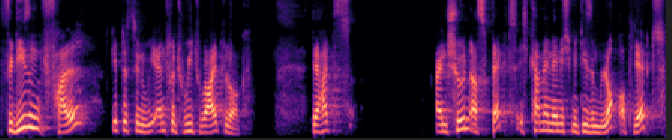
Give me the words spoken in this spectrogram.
Für diesen Fall gibt es den Reentered Read Write Log. Der hat einen schönen Aspekt. Ich kann mir nämlich mit diesem Log-Objekt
